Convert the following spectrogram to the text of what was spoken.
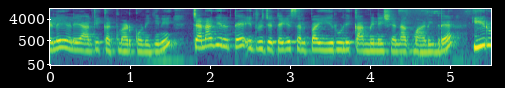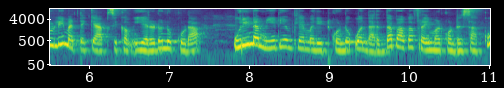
ಎಳೆ ಎಳೆಯಾಗಿ ಕಟ್ ಮಾಡ್ಕೊಂಡಿದ್ದೀನಿ. ಚೆನ್ನಾಗಿರುತ್ತೆ. ಇದ್ರ ಜೊತೆಗೆ ಸ್ವಲ್ಪ ಈರುಳ್ಳಿ ಕಾಂಬಿನೇಷನ್ ಆಗಿ ಮಾಡಿದರೆ ಈರುಳ್ಳಿ ಮತ್ತು ಕ್ಯಾಪ್ಸಿಕಮ್ ಎರಡನ್ನೂ ಕೂಡ ಉರಿನ ಮೀಡಿಯಂ ಫ್ಲೇಮಲ್ಲಿ ಇಟ್ಕೊಂಡು ಒಂದು ಅರ್ಧ ಭಾಗ ಫ್ರೈ ಮಾಡಿಕೊಂಡ್ರೆ ಸಾಕು.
